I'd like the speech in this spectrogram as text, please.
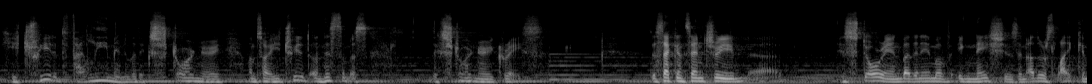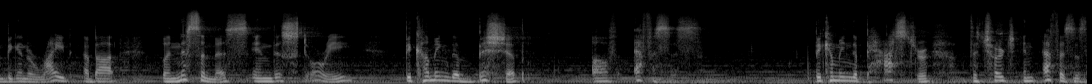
He treated Philemon with extraordinary, I'm sorry, he treated Onesimus with extraordinary grace. The second century uh, historian by the name of Ignatius and others like him began to write about Onesimus in this story becoming the bishop of Ephesus, becoming the pastor the church in Ephesus,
